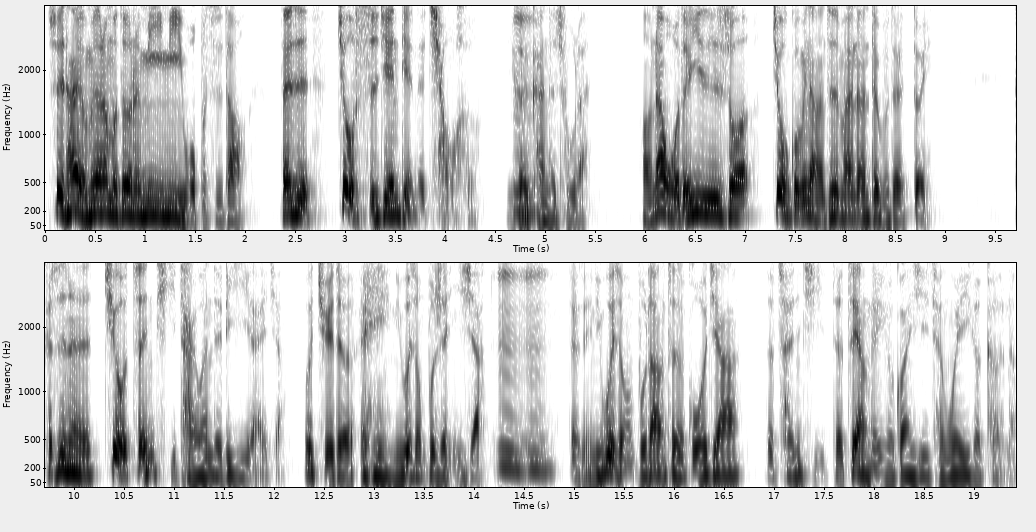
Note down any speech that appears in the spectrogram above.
所以它有没有那么多的秘密，我不知道。但是就时间点的巧合，你可以看得出来。好、嗯哦，那我的意思是说，就国民党的政治判断对不对？对。可是呢，就整体台湾的利益来讲，会觉得，哎，你为什么不忍一下？嗯嗯，对不对？你为什么不让这个国家的层级的这样的一个关系成为一个可能？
